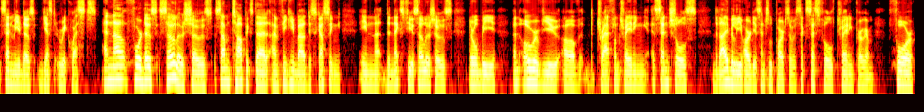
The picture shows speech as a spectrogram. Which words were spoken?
send me those guest requests. And now for those solo shows, some topics that I'm thinking about discussing in the next few solo shows, there will be an overview of the triathlon training essentials that I believe are the essential parts of a successful training program for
